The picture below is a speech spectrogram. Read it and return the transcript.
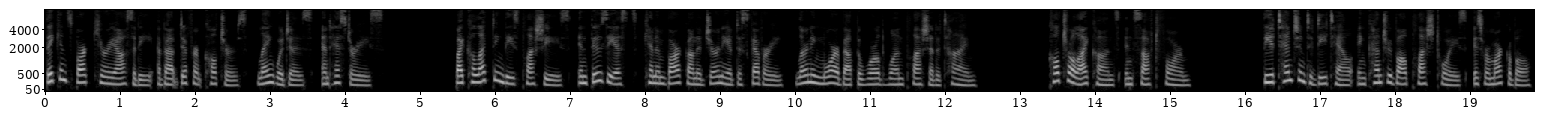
They can spark curiosity about different cultures, languages, and histories. By collecting these plushies, enthusiasts can embark on a journey of discovery, learning more about the world one plush at a time. Cultural icons in soft form. The attention to detail in Country Ball plush toys is remarkable.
